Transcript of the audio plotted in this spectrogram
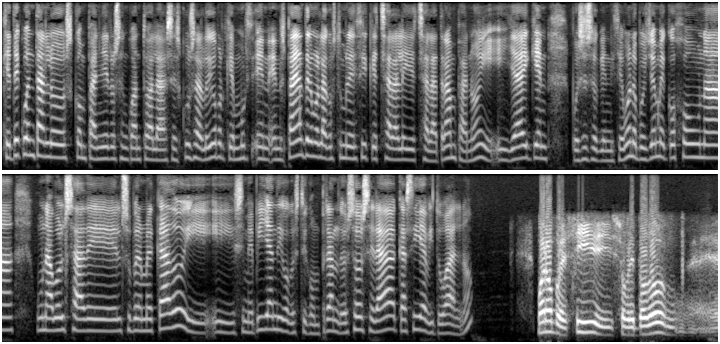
¿Qué te cuentan los compañeros en cuanto a las excusas? Lo digo porque en, España tenemos la costumbre de decir que echa la ley echa la trampa, ¿no? Y, ya hay quien, pues eso, quien dice, bueno, pues yo me cojo una, una bolsa del supermercado y, si me pillan digo que estoy comprando. Eso será casi habitual, ¿no? Bueno, pues sí, y sobre todo eh,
